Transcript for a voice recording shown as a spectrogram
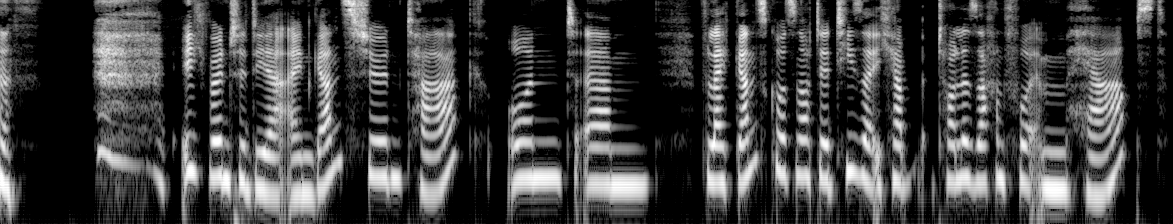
ich wünsche dir einen ganz schönen Tag und ähm, vielleicht ganz kurz noch der Teaser. Ich habe tolle Sachen vor im Herbst.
